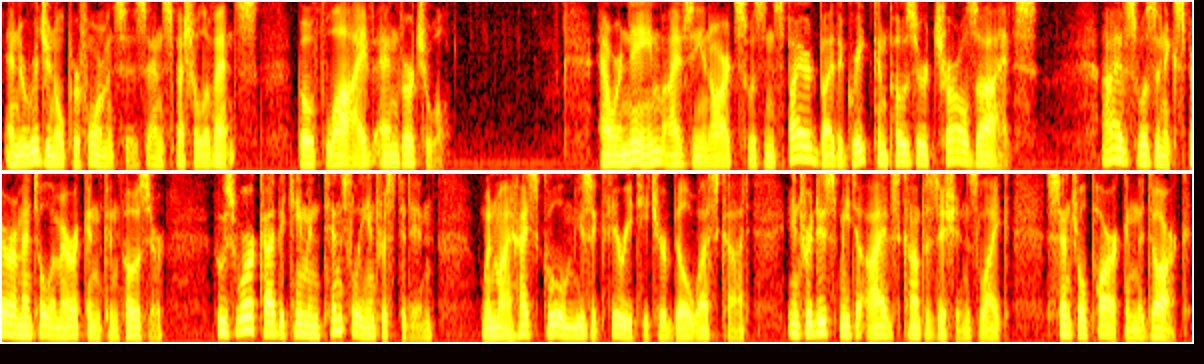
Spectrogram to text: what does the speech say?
and original performances and special events, both live and virtual. Our name, Ivesian Arts, was inspired by the great composer Charles Ives, Ives was an experimental American composer whose work I became intensely interested in when my high school music theory teacher, Bill Westcott, introduced me to Ives' compositions like Central Park in the Dark,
